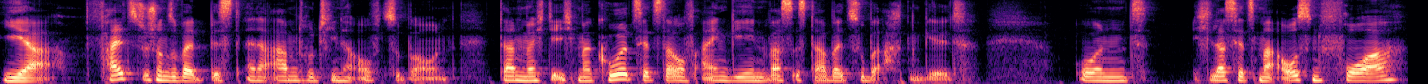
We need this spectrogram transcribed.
Ja, falls du schon soweit bist, eine Abendroutine aufzubauen, dann möchte ich mal kurz jetzt darauf eingehen, was es dabei zu beachten gilt. Und ich lasse jetzt mal außen vor,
